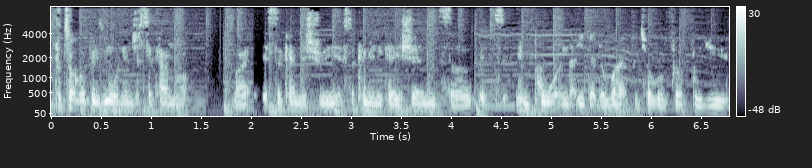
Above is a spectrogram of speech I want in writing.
Photography is more than just a camera, right? It's the chemistry, it's the communication. So it's important that you get the right photographer for you.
